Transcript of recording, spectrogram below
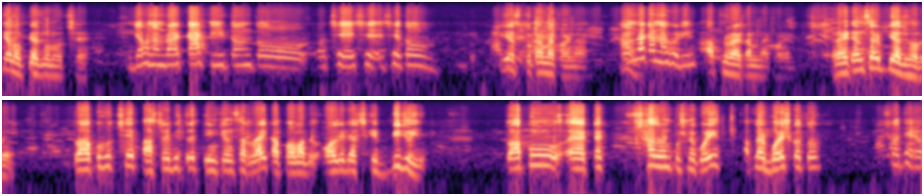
কেন পেঁয়াজ মনে হচ্ছে? যখন আমরা কাটি তখন তো হচ্ছে সে- তো পেঁয়াজ তো কান্না করে না। আমরা কান্না করি। আপনারা কান্না করেন। রাইট অ্যান্সার পেঁয়াজ হবে। তো আপু হচ্ছে পাঁচটার ভিতরে তিনটে অ্যান্সার রাইট আপু আমাদের অলরেডি আজকে বিজয়ী। তো আপু একটা সাধারণ প্রশ্ন করি। আপনার বয়স কত? সতেরো।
